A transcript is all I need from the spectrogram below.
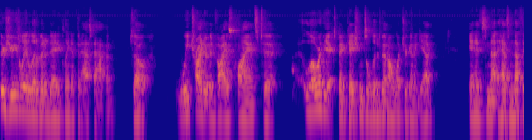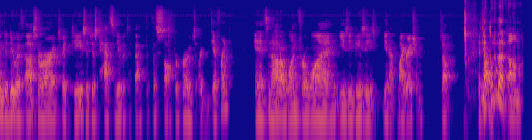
there's usually a little bit of data cleanup that has to happen. So we try to advise clients to lower the expectations a little bit on what you're going to get and it's not has nothing to do with us or our expertise it just has to do with the fact that the software programs are different and it's not a one for one easy peasy you know migration so yeah, what about um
